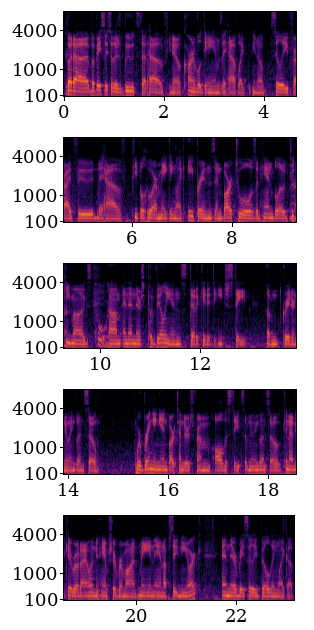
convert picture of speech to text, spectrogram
But uh, but basically, so there's booths that have you know carnival games. They have like you know silly fried food. They have people who are making like aprons and bar tools and hand blowed tiki mugs. Cool. Um, and then there's pavilions dedicated to each state of Greater New England. So we're bringing in bartenders from all the states of New England, so Connecticut, Rhode Island, New Hampshire, Vermont, Maine, and upstate New York, and they're basically building like a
